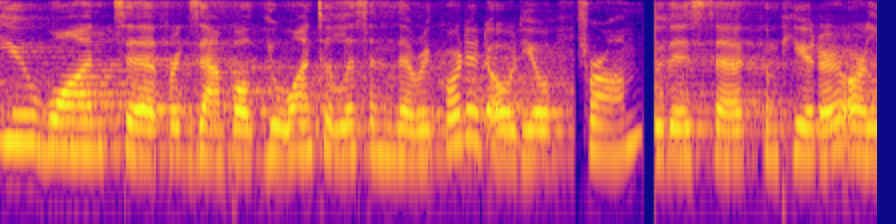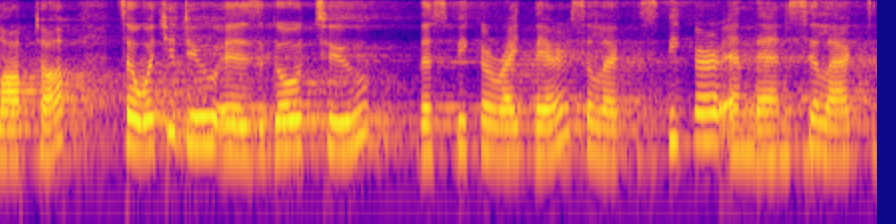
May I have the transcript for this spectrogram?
you want, uh, for example, you want to listen the recorded audio from this uh, computer or laptop, so what you do is go to the speaker right there, select speaker, and then select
